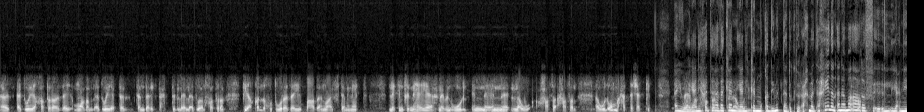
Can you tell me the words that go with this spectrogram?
آه أدوية خطرة زي معظم الأدوية بتندرج تحت الأدوية الخطرة. في أقل خطورة زي بعض أنواع الفيتامينات. لكن في النهاية إحنا بنقول إن إن لو حصل حصل أو الأم حتى شكت. أيوه يعني حتى هذا كان يعني كان مقدمتنا دكتور أحمد. أحيانا أنا ما أعرف يعني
